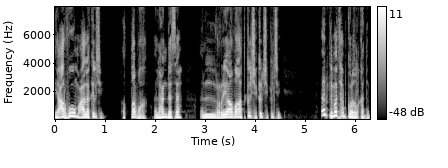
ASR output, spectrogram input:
يعرفوهم على كل شيء. الطبخ الهندسة الرياضات كل شيء كل شيء كل شيء. أنت ما تحب كرة القدم.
